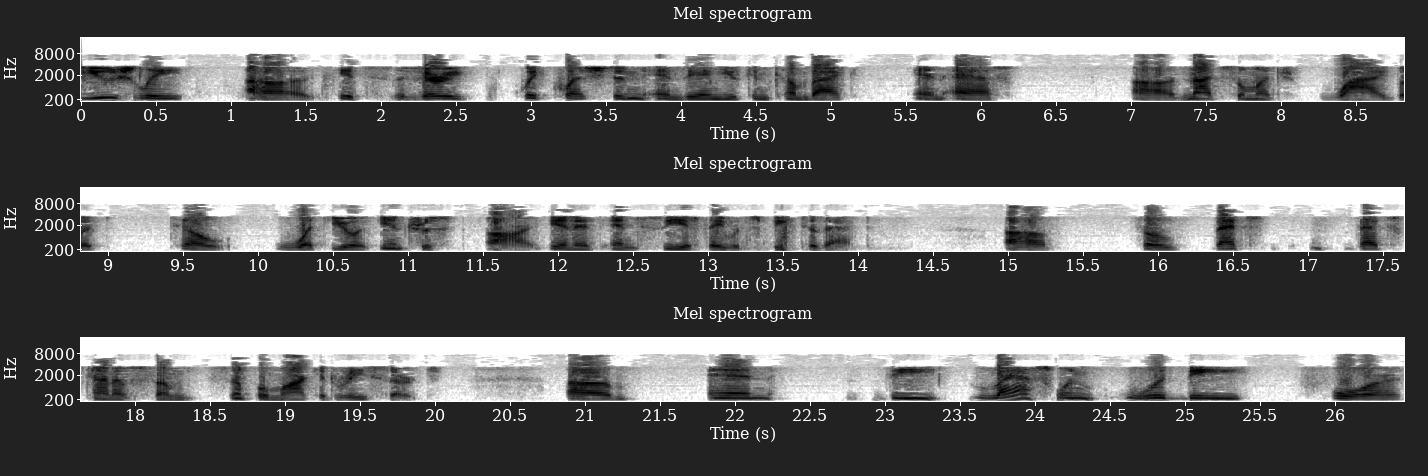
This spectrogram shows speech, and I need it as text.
usually uh, it's a very quick question, and then you can come back and ask uh, not so much why, but tell what your interests are in it, and see if they would speak to that. Uh, so that's that's kind of some simple market research. Um, and the last one would be for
